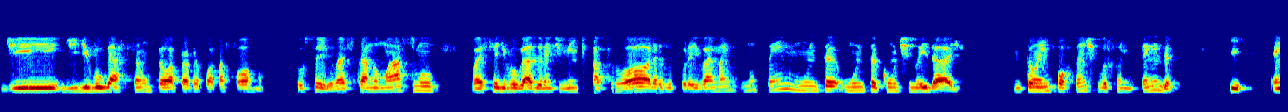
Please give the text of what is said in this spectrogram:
de, de divulgação pela própria plataforma. Ou seja, vai ficar no máximo, vai ser divulgado durante 24 horas e por aí vai, mas não tem muita, muita continuidade. Então é importante que você entenda que é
